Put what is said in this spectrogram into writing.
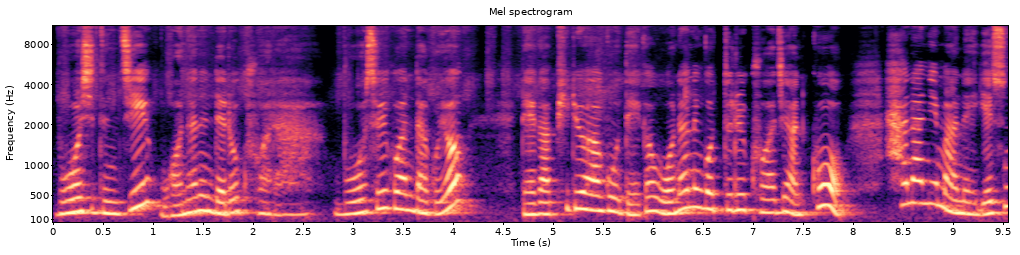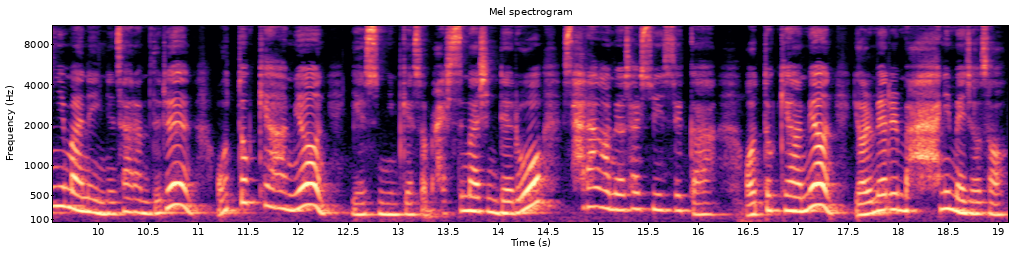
무엇이든지 원하는 대로 구하라. 무엇을 구한다고요? 내가 필요하고 내가 원하는 것들을 구하지 않고 하나님 안에, 예수님 안에 있는 사람들은 어떻게 하면 예수님께서 말씀하신 대로 사랑하며 살 수 있을까? 어떻게 하면 열매를 많이 맺어서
